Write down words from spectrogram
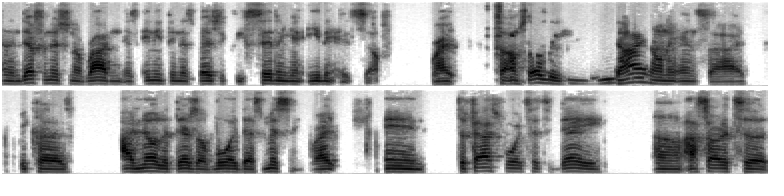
And the definition of rotten is anything that's basically sitting and eating itself, right? So I'm slowly Mhm. dying on the inside because I know that there's a void that's missing, right? And to fast forward to today, uh, I started to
